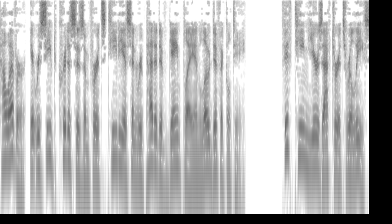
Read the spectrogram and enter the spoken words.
However, it received criticism for its tedious and repetitive gameplay and low difficulty. Fifteen years after its release,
